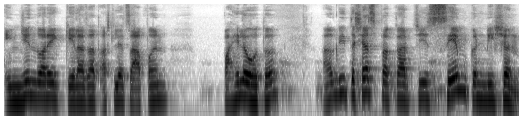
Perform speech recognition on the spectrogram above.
इंजिनद्वारे केला जात असल्याचं आपण पाहिलं होतं. अगदी तशाच प्रकारची सेम कंडिशन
